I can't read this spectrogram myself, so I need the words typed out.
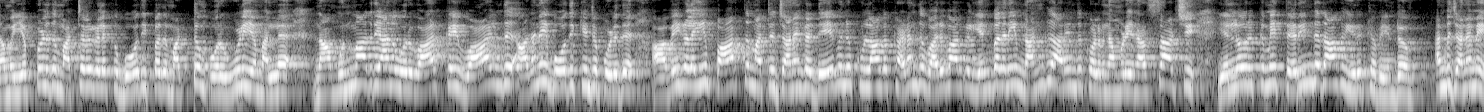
நம்ம எப்பொழுது மற்றவர்களுக்கு போதிப்பது மட்டும் ஒரு ஊழியம் அல்ல நாம் முன்மாதிரியான ஒரு வாழ்க்கை வாழ்ந்து அதனை போதிக்கின்ற பொழுது அவைகளையும் பார்த்து மற்ற ஜனங்கள் தேவனுக்குள்ளாக கடந்து வருவார் வருவார்கள் என்பதனையும் நன்கு அறிந்து கொள்ள நம்முடைய நற்சாட்சி எல்லோருக்குமே தெரிந்ததாக இருக்க வேண்டும். அன்பு ஜனமே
